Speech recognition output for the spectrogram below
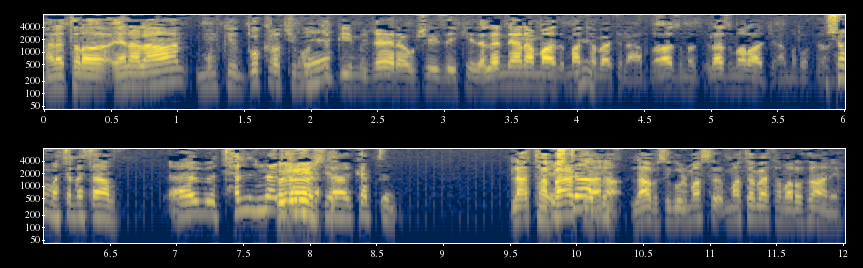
أنا ترى أنا الآن ممكن بكرة تشوفون إيه؟ تقييمي غير أو شيء زي كذا لأني أنا ما ما تابعت العرض. لازم لازم أراجع مرة ثانية. شو ما تبعت عرض آه، تحلل المعدة ليش يا كابتن. لا تابعتها تابع؟ أنا. لا بس أقول ما س... ما تابعتها مرة ثانية.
